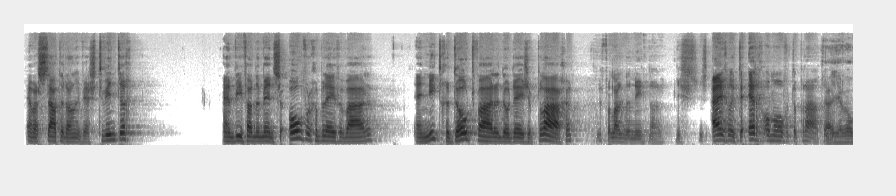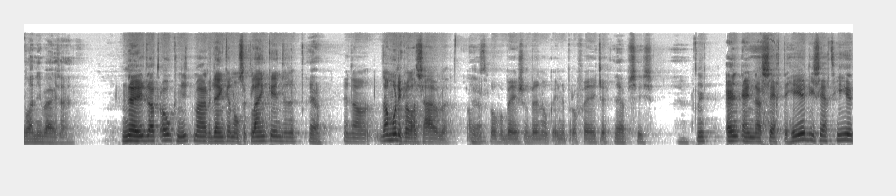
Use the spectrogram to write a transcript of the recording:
En wat staat er dan in vers 20? En wie van de mensen overgebleven waren en niet gedood waren door deze plagen, die verlangden niet naar. Het is, is eigenlijk te erg om over te praten. Ja, jij wil daar niet bij zijn. Nee, dat ook niet, maar we denken aan onze kleinkinderen. Ja, En dan, dan moet ik wel eens huilen, als Ja. ik erover bezig ben, ook in de profeten. ja precies. En, en dan zegt de Heer, die zegt hier,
